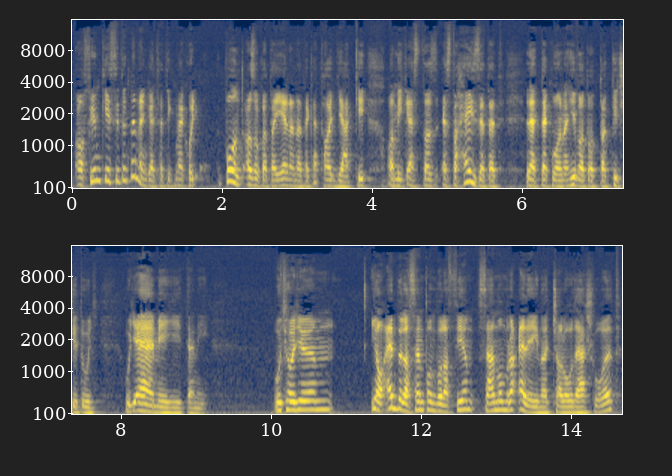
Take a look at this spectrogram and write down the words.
a filmkészítők nem engedhetik meg, hogy pont azokat a jeleneteket hagyják ki, amik ezt, az, ezt a helyzetet lettek volna hivatottak kicsit úgy, úgy elmélyíteni. Úgyhogy, ja, ebből a szempontból a film számomra elég nagy csalódás volt.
